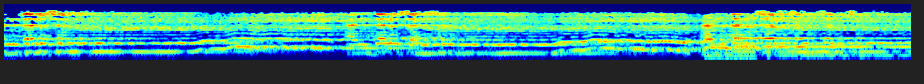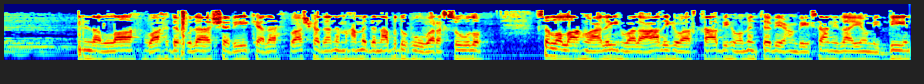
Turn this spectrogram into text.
Andalusam Andalusam Andalusam Andalusam إلا الله وحده لا شريك له وأشهد أن محمدا عبده ورسوله صلى الله عليه وعلى آله وأصحابه ومن تبعهم بإحسان إلى يوم الدين.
